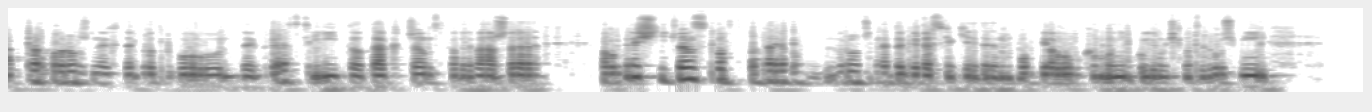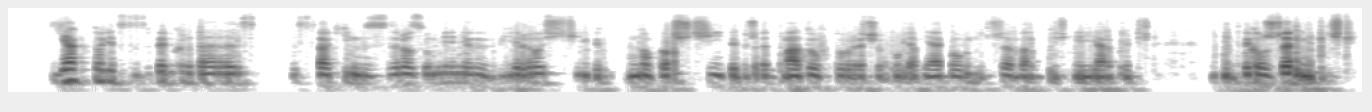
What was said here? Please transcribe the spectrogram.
A propos różnych tego typu dygresji, to tak często bywa, że autyści często wpadają w różne dygresje, kiedy mówią, komunikują się z ludźmi. Jak to jest zwykle z, z takim zrozumieniem wielości, mnogości tychże tematów, które się pojawiają i trzeba później jakoś wykorzenić,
